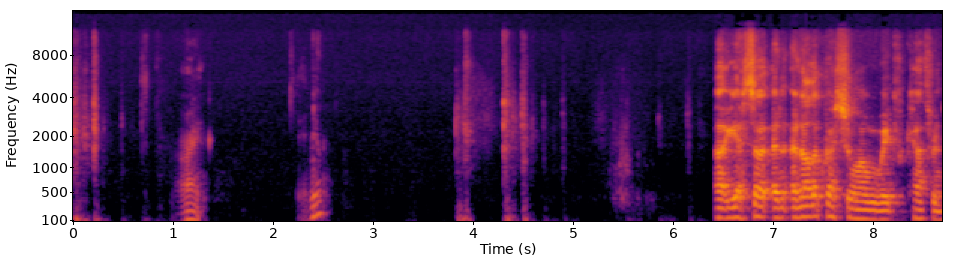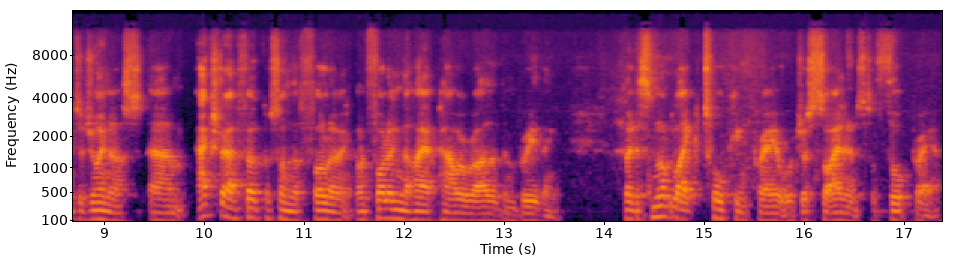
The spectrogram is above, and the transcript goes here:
All right, Daniel. Uh, yes. So an, another question while we wait for Catherine to join us. Um, actually, I focus on the following, on following the higher power rather than breathing. But it's not like talking prayer or just silence or thought prayer.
